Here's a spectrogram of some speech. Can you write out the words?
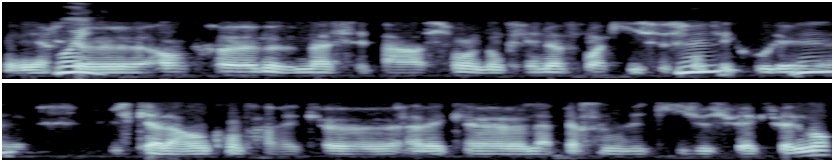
C'est-à-dire que entre ma séparation, donc les neuf mois qui se sont mmh. écoulés mmh. Euh, jusqu'à la rencontre avec euh, avec euh, la personne avec qui je suis actuellement,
